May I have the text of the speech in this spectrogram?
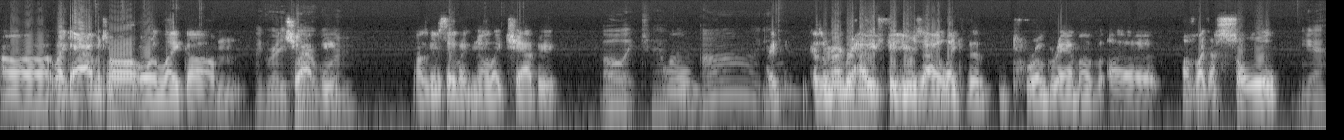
Uh, like Avatar or like um, Like Ready Player Chappie. One? I was gonna say like no, like Chappie. Oh, like Chat. Um, oh, yeah. Like, because remember how he figures out like the program of uh of like a soul, yeah.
